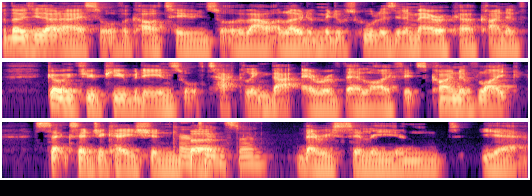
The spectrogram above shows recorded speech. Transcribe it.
for those who don't know, it's sort of a cartoon, sort of about a load of middle schoolers in America, kind of going through puberty and sort of tackling that era of their life. It's kind of like sex education, Cartoon but style. very silly and yeah,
